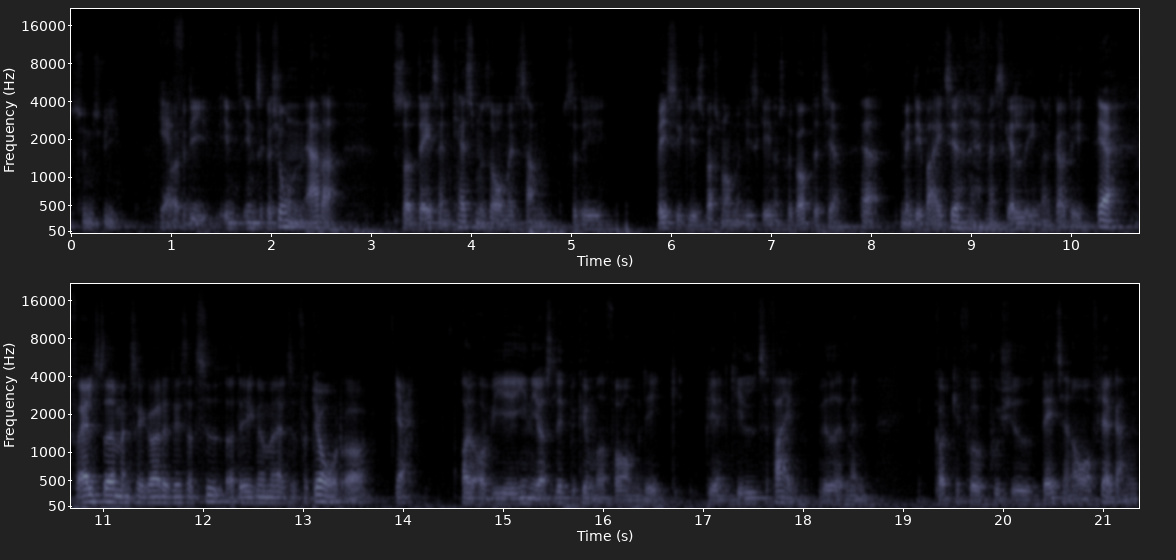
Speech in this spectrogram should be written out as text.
synes vi. Ja, fordi integrationen er der, så dataen kan smides over med det samme, så det basically et spørgsmål, om man lige skal ind og trykke opdater. Ja. Men det er bare irriterende, at man skal ind og gøre det. Ja, for alle steder, man skal gøre det, det tager tid, og det er ikke noget, man altid får gjort, og ja. Og, og vi er egentlig også lidt bekymrede for, om det ikke bliver en kilde til fejl, ved at man godt kan få pushet dataen over flere gange.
